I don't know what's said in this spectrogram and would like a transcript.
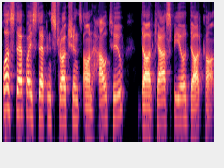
plus step-by-step -step instructions on howto.caspio.com.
